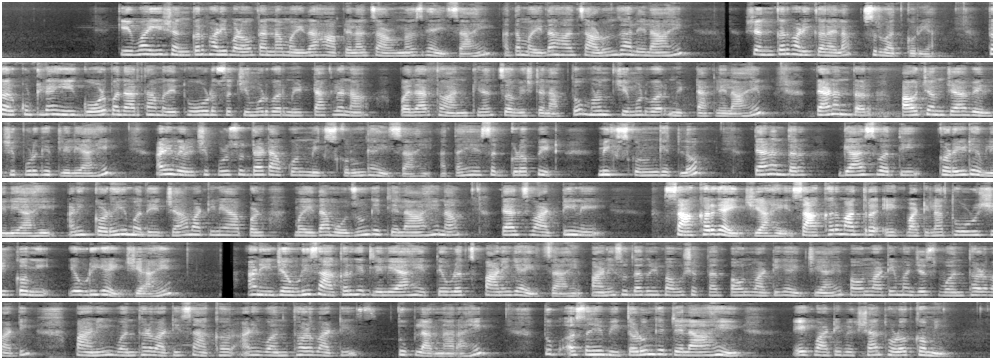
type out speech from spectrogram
केव्हाही शंकरफाळी बनवताना मैदा हा आपल्याला चाळूनच घ्यायचा आहे. आता मैदा हा चाळून झालेला आहे. शंकरफाळी करायला सुरुवात करूया. तर कुठल्याही गोड पदार्थामध्ये थोडंसं चिमूटभर मीठ टाकलं ना पदार्थ आणखीनच चविष्ट लागतो. म्हणून चिमूटभर मीठ टाकलेलं आहे. त्यानंतर पाव चमचा वेलची पूड घेतलेली आहे. आणि वेलची पूड सुद्धा टाकून मिक्स करून घ्यायचं आहे. आता हे सगळं पीठ मिक्स करून घेतलं. त्यानंतर गॅसवरती कढई ठेवलेली आहे. आणि कढईमध्ये ज्या वाटीने आपण मैदा मोजून घेतलेला आहे ना त्याच वाटीने साखर घ्यायची आहे. साखर मात्र एक वाटीला थोडीशी कमी एवढी घ्यायची आहे. आणि जेवढी साखर घेतलेली आहे तेवढंच पाणी घ्यायचं आहे. पाणीसुद्धा तुम्ही पाहू शकतात पाऊन वाटी घ्यायची आहे. पाऊन वाटी म्हणजेच वन थर्ड वाटी. पाणी वन थर्ड वाटी साखर आणि वन थर्ड वाटी तूप लागणार आहे. तूप असं हे वितळून घेतलेलं आहे एक वाटीपेक्षा थोडं कमी.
